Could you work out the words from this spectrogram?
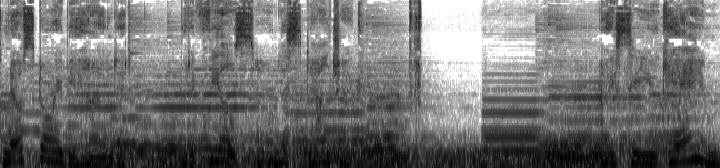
There's no story behind it, but it feels so nostalgic. I see you came.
